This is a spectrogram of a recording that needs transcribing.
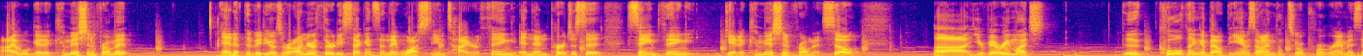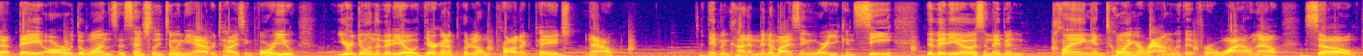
I will get a commission from it. And if the videos are under 30 seconds and they watch the entire thing and then purchase it, same thing, get a commission from it. So uh, you're very much the cool thing about the Amazon Influencer Program is that they are the ones essentially doing the advertising for you. You're doing the video, they're going to put it on the product page. Now, they've been kind of minimizing where you can see the videos and they've been playing and toying around with it for a while now. So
